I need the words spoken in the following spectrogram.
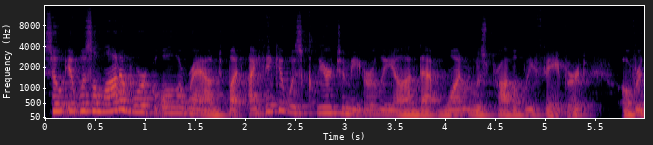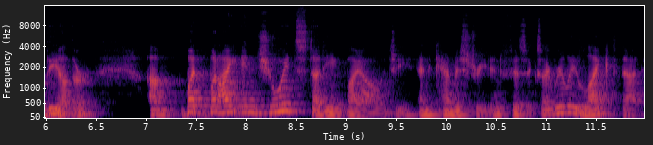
So it was a lot of work all around, but I think it was clear to me early on that one was probably favored over the other. Um, but, but I enjoyed studying biology and chemistry and physics. I really liked that.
